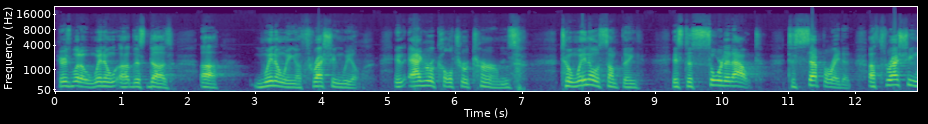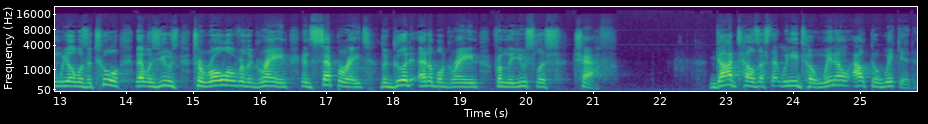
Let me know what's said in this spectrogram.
Here's what a winnow uh, this does uh, winnowing a threshing wheel. In agriculture terms, to winnow something is to sort it out to separate it. A threshing wheel was a tool that was used to roll over the grain and separate the good edible grain from the useless chaff. God tells us that we need to winnow out the wicked.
